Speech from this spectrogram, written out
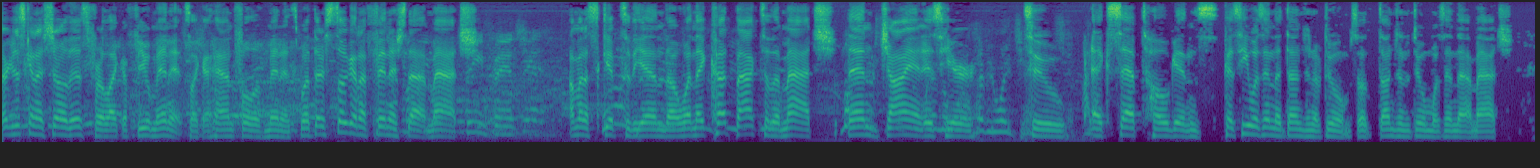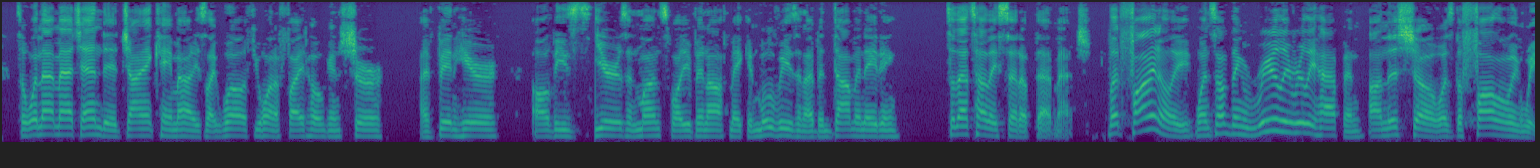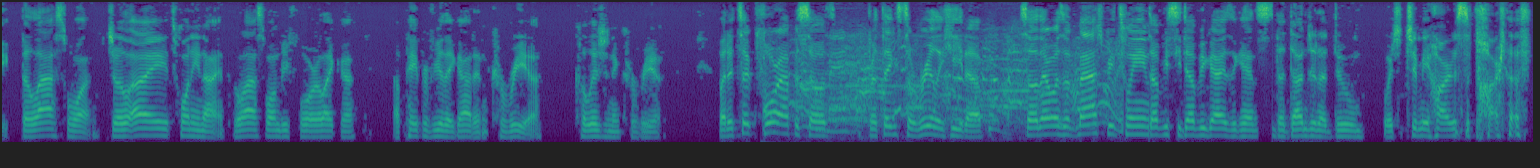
they're just gonna show this for like a few minutes, like a handful of minutes. But they're still gonna finish that match. I'm gonna skip to the end though. When they cut back to the match, then Giant is here to accept Hogan's because he was in the Dungeon of Doom. So Dungeon of Doom was in that match. So when that match ended, Giant came out. He's like, "Well, if you want to fight Hogan, sure. I've been here all these years and months while you've been off making movies, and I've been dominating." So that's how they set up that match. But finally, when something really, really happened on this show was the following week, the last one, July 29th, the last one before like a, a pay per view they got in Korea, Collision in Korea. But it took four episodes for things to really heat up. So there was a match between WCW guys against the Dungeon of Doom, which Jimmy Hart is a part of.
